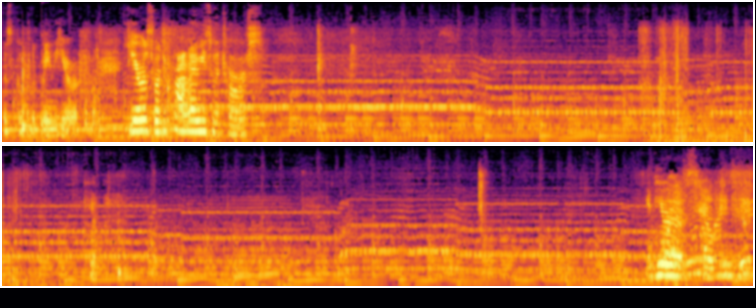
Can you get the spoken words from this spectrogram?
Let's go put maybe here. Here's for the primary switchers. Here. And here is Hello Kitty.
